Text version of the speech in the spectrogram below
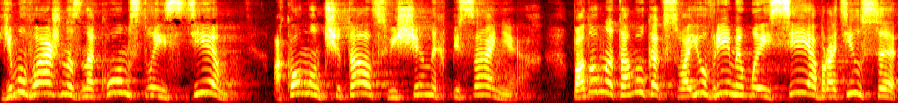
Ему важно знакомство и с тем, о ком он читал в священных писаниях. Подобно тому, как в свое время Моисей обратился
